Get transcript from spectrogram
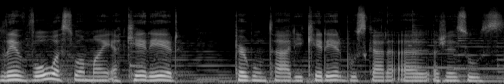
levou a sua mãe a querer perguntar e querer buscar a, a Jesus.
